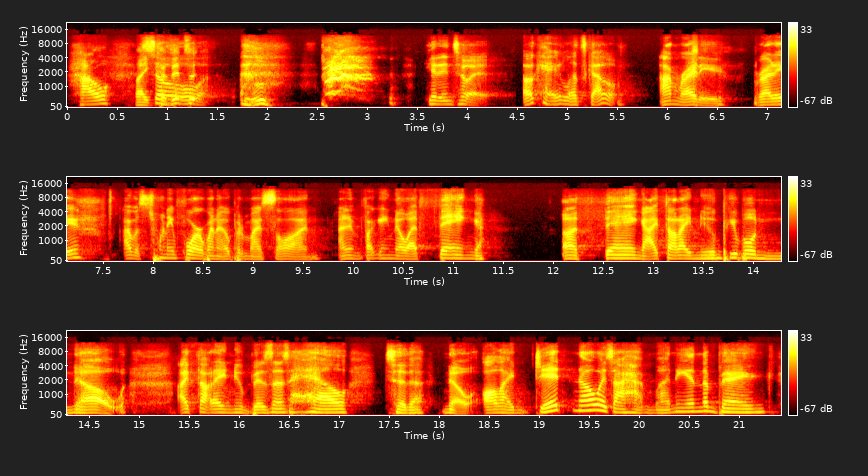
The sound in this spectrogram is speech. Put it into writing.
how like because so it's a, get into it. Okay, let's go. I'm ready. Ready? I was 24 when I opened my salon. I didn't fucking know a thing. A thing. I thought I knew people. No. I thought I knew business. Hell to the no. All I did know is I had money in the bank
